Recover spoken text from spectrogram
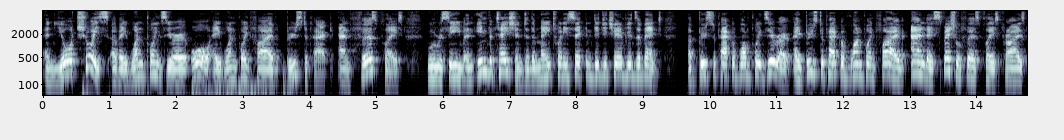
and your choice of a 1.0 or a 1.5 booster pack. And first place will receive an invitation to the May 22nd Digi Champions event. A booster pack of 1.0, a booster pack of 1.5, and a special first place prize,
